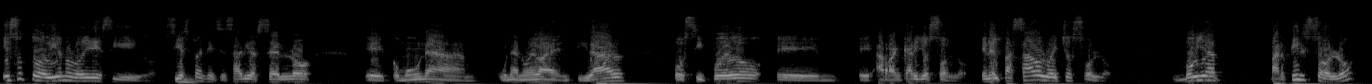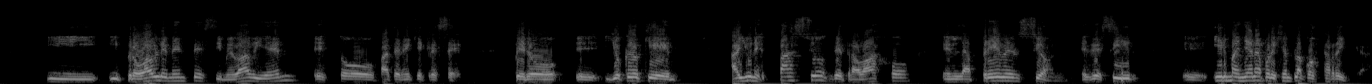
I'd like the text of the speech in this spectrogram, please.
eso todavía no lo he decidido, si esto es necesario hacerlo como una, una, nueva entidad o si puedo eh, arrancar yo solo. En el pasado lo he hecho solo. Voy a partir solo y, probablemente si me va bien, esto va a tener que crecer. Pero eh, yo creo que hay un espacio de trabajo en la prevención, es decir, eh, ir mañana, por ejemplo, a Costa Rica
